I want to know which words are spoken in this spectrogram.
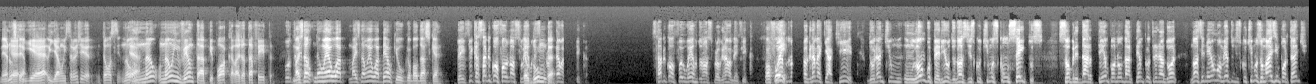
menos é, tempo. E é, e é um estrangeiro. Então, assim, não, é. não, não inventa a pipoca, ela já está feita. Mas não, não é o, mas não é o Abel que o, que o Baldassi quer. Benfica, sabe qual foi o nosso é erro nesse programa, Benfica? Sabe qual foi o erro do nosso programa, Benfica? Qual foi? O erro do nosso programa é que aqui durante um, um longo período, nós discutimos conceitos sobre dar tempo ou não dar tempo para o treinador. Nós, em nenhum momento, discutimos o mais importante:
